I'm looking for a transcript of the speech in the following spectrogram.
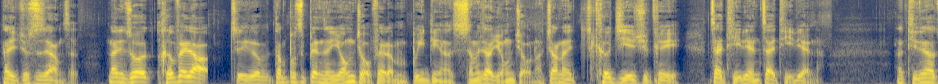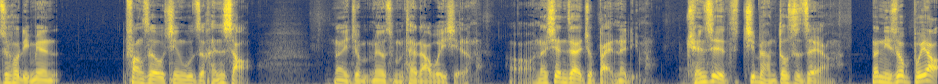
那也就是这样子。那你说核废料这个，但不是变成永久废了吗？不一定啊。什么叫永久呢？将来科技也许可以再提炼、再提炼了。那提炼到最后，里面放射性物质很少，那也就没有什么太大威胁了嘛。哦，那现在就摆那里嘛。全世界基本上都是这样啊。那你说不要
